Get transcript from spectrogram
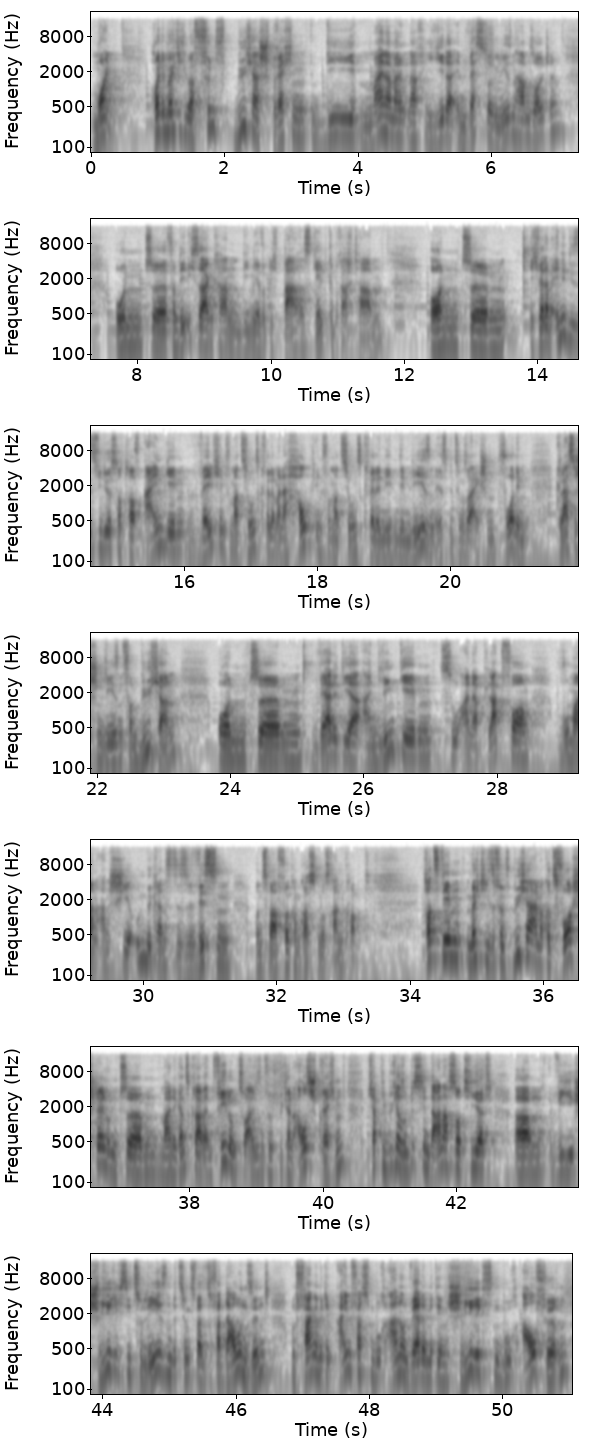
Moin! Heute möchte ich über fünf Bücher sprechen, die meiner Meinung nach jeder Investor gelesen haben sollte und äh, von denen ich sagen kann, die mir wirklich bares Geld gebracht haben. Und ähm, ich werde am Ende dieses Videos noch darauf eingehen, welche Informationsquelle meine Hauptinformationsquelle neben dem Lesen ist, beziehungsweise eigentlich schon vor dem klassischen Lesen von Büchern. Und ähm, werde dir einen Link geben zu einer Plattform, wo man an schier unbegrenztes Wissen und zwar vollkommen kostenlos rankommt. Trotzdem möchte ich diese fünf Bücher einmal kurz vorstellen und ähm, meine ganz klare Empfehlung zu all diesen fünf Büchern aussprechen. Ich habe die Bücher so ein bisschen danach sortiert, ähm, wie schwierig sie zu lesen bzw. zu verdauen sind und fange mit dem einfachsten Buch an und werde mit dem schwierigsten Buch aufhören.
